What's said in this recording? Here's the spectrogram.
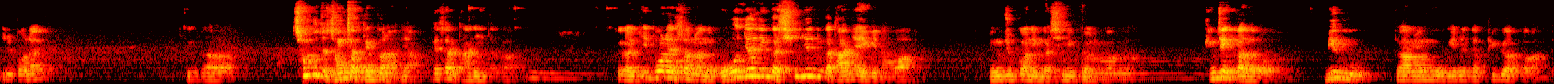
일본에 그가 처음부터 정착된 건 아니야. 회사를 다니다가 음, 그러니까 일본에서는 5년인가 10년인가 다녀야 이게 나와. 영주권인가 시민권인가 그 어, 굉장히 까다로워. 미국이나 영국 이런 데 비교할 안 돼.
